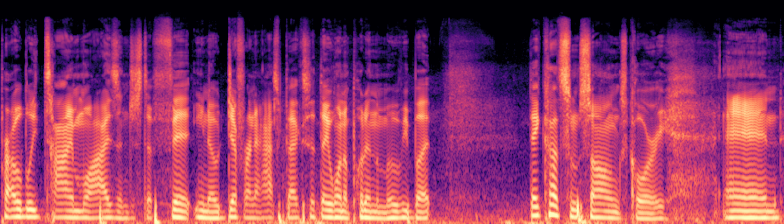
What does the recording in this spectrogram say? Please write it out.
probably time wise and just to fit you know different aspects that they want to put in the movie, but they cut some songs, Corey, and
